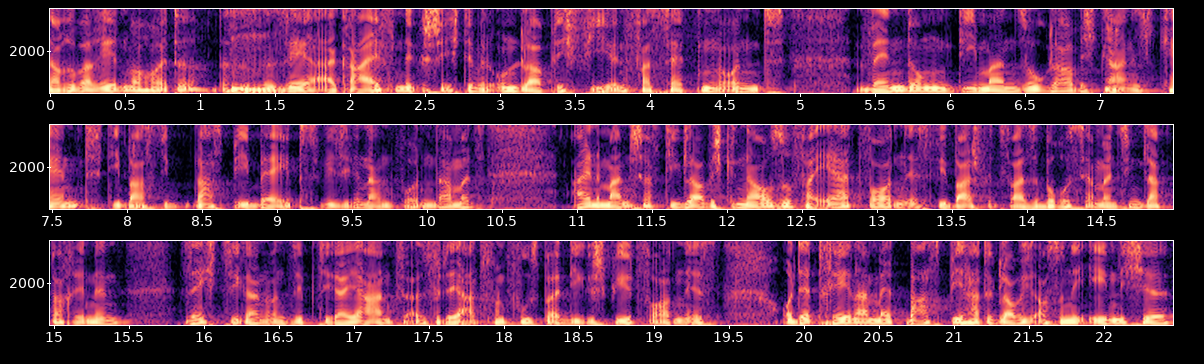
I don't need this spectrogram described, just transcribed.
Darüber reden wir heute. Das mhm. ist eine sehr ergreifende Geschichte mit unglaublich vielen Facetten und Wendungen, die man so, glaube ich, gar nicht kennt. Die Busby, Busby Babes, wie sie genannt wurden damals. Eine Mannschaft, die, glaube ich, genauso verehrt worden ist wie beispielsweise Borussia Mönchengladbach in den 60ern und 70er Jahren, für, also für die Art von Fußball, die gespielt worden ist. Und der Trainer Matt Busby hatte, glaube ich, auch so eine ähnliche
